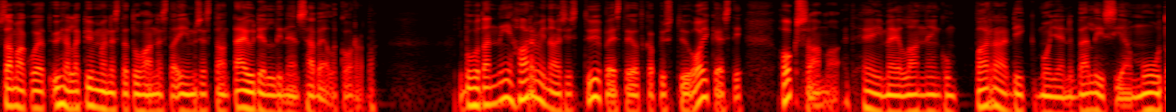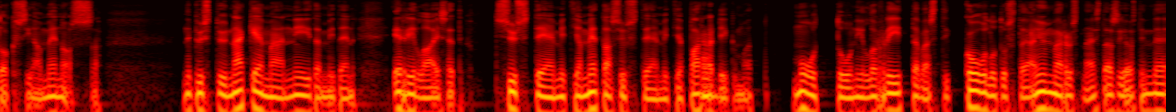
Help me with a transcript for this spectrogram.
Sama kuin, että yhdellä kymmenestä tuhannesta ihmisestä on täydellinen sävelkorva. Niin puhutaan niin harvinaisista tyypeistä, jotka pystyy oikeasti hoksaamaan, että hei, meillä on niin kuin paradigmojen välisiä muutoksia menossa. Ne pystyy näkemään niitä, miten erilaiset systeemit ja metasysteemit ja paradigmat muuttuu, niillä on riittävästi koulutusta ja ymmärrystä näistä asioista, niin ne,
